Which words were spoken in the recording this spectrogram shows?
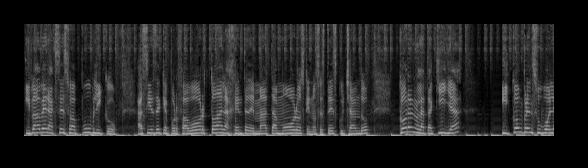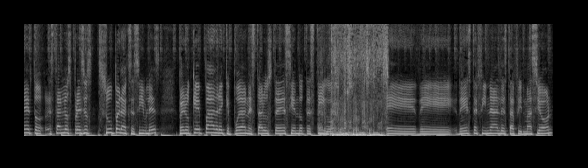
y va a haber acceso a público. Así es de que por favor, toda la gente de Matamoros que nos esté escuchando, corran a la taquilla y compren su boleto. Están los precios súper accesibles, pero qué padre que puedan estar ustedes siendo testigos eh, de, de, este final, de esta filmación,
